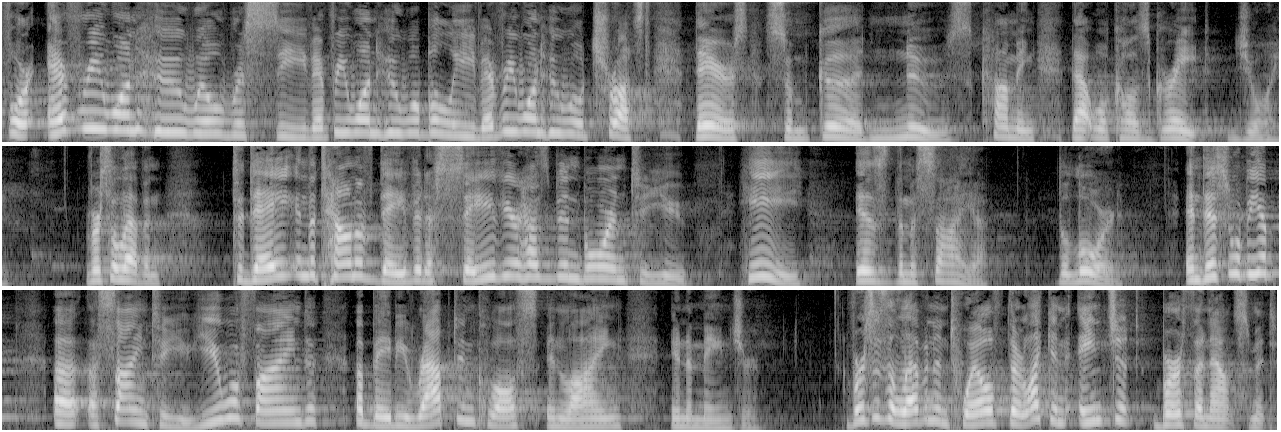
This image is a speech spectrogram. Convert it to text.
for everyone who will receive, everyone who will believe, everyone who will trust. There's some good news coming that will cause great joy. Verse 11 Today in the town of David, a Savior has been born to you. He is the Messiah, the Lord. And this will be a a, a sign to you. You will find a baby wrapped in cloths and lying in a manger. Verses 11 and 12, they're like an ancient birth announcement.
